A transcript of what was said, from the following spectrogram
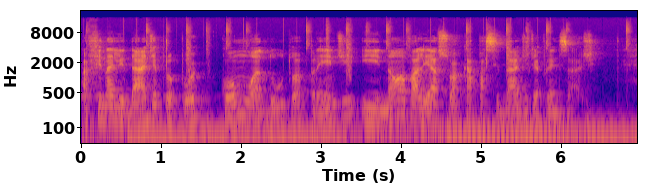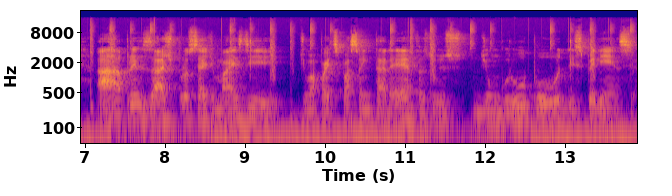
A finalidade é propor como o adulto aprende e não avaliar sua capacidade de aprendizagem. A aprendizagem procede mais de, de uma participação em tarefas, de um, de um grupo ou de experiência.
